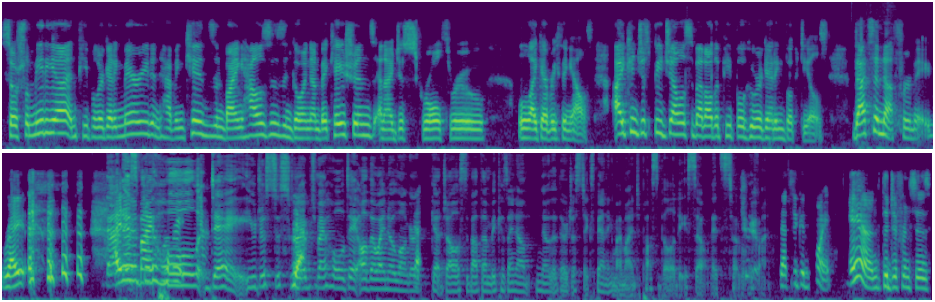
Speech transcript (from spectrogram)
social media and people are getting married and having kids and buying houses and going on vacations. And I just scroll through like everything else. I can just be jealous about all the people who are getting book deals. That's enough for me, right? that is my whole day. You just described yeah. my whole day, although I no longer yeah. get jealous about them because I now know that they're just expanding my mind to possibilities. So it's totally True. fine. That's a good point. And the difference is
